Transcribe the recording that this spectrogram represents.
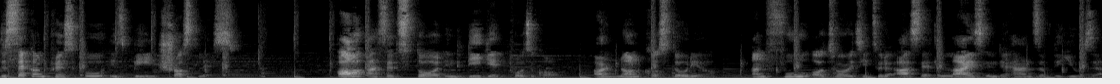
The second principle is being trustless. All assets stored in the DeGate protocol are non-custodial and full authority to the asset lies in the hands of the user.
